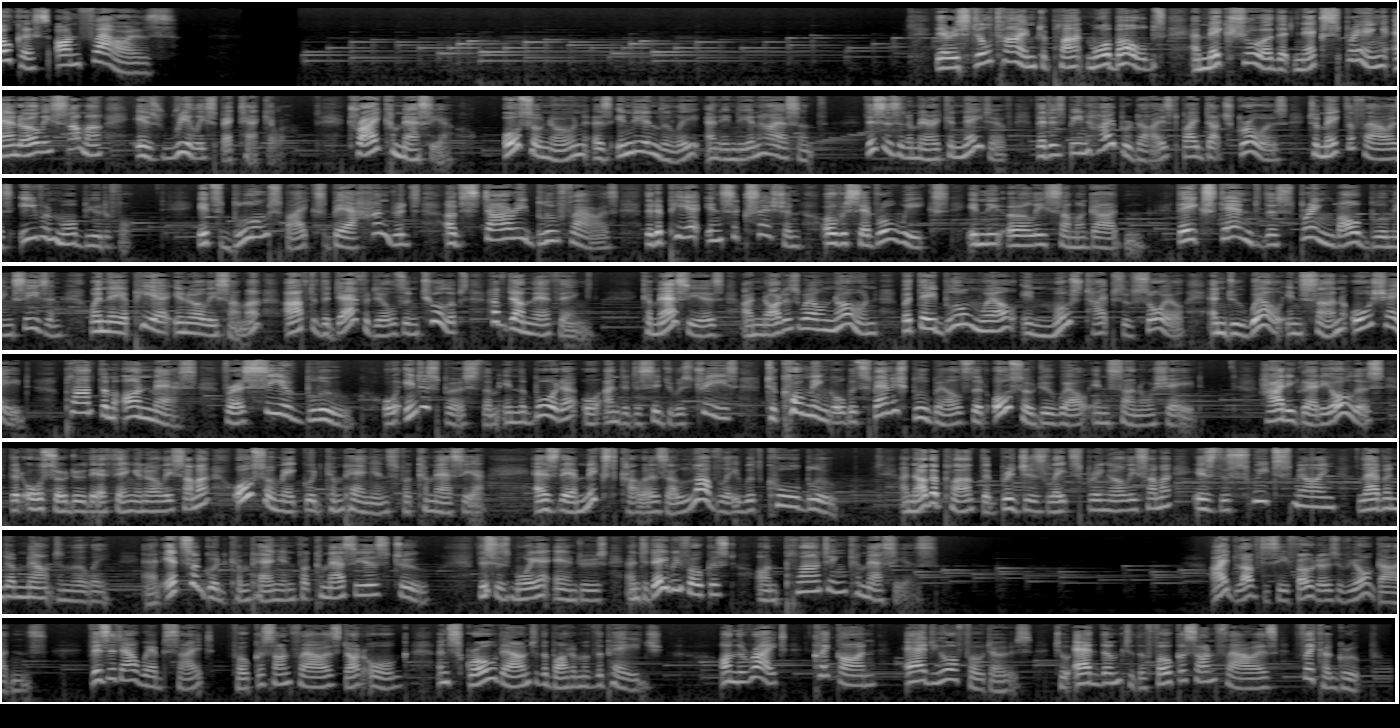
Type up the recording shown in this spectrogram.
Focus on flowers. There is still time to plant more bulbs and make sure that next spring and early summer is really spectacular. Try Camassia, also known as Indian lily and Indian hyacinth. This is an American native that has been hybridized by Dutch growers to make the flowers even more beautiful. Its bloom spikes bear hundreds of starry blue flowers that appear in succession over several weeks in the early summer garden. They extend the spring bulb blooming season when they appear in early summer after the daffodils and tulips have done their thing. Camassias are not as well known, but they bloom well in most types of soil and do well in sun or shade. Plant them en masse for a sea of blue or intersperse them in the border or under deciduous trees to commingle with Spanish bluebells that also do well in sun or shade. Hardy gladiolus, that also do their thing in early summer, also make good companions for Camassia, as their mixed colors are lovely with cool blue. Another plant that bridges late spring, early summer is the sweet smelling lavender mountain lily, and it's a good companion for Camassias too. This is Moya Andrews, and today we focused on planting Camassias. I'd love to see photos of your gardens. Visit our website, focusonflowers.org, and scroll down to the bottom of the page. On the right, click on Add Your Photos to add them to the Focus on Flowers Flickr group.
